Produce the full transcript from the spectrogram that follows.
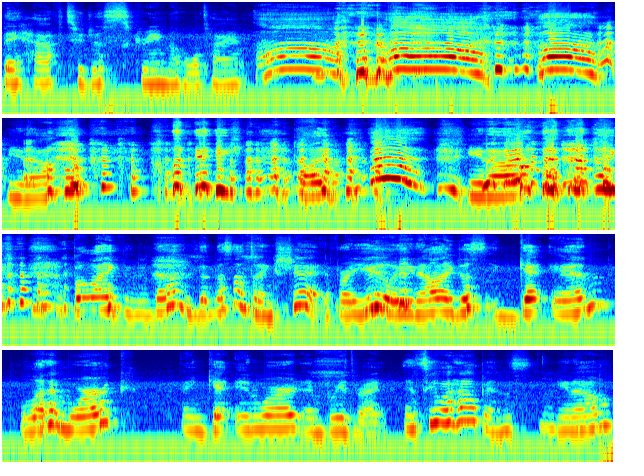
they have to just scream the whole time ah ah ah you know? Like, like ah, you know? Like, but like that, that's not doing shit for you you know? Like just get in let him work and get inward and breathe right and see what happens you know?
